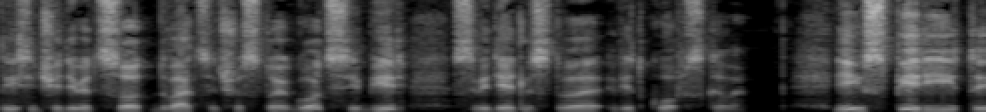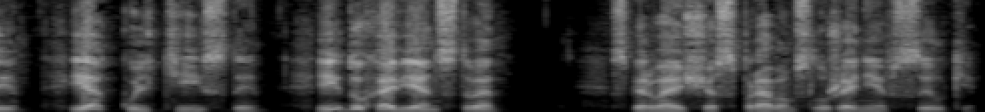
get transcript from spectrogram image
1926 год, Сибирь, свидетельство Витковского. И спириты, и оккультисты, и духовенство, сперва еще с правом служения в ссылке,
